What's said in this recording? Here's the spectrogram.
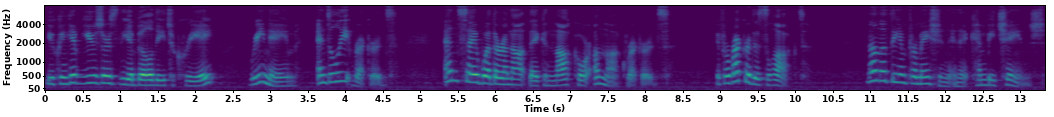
you can give users the ability to create, rename, and delete records, and say whether or not they can lock or unlock records. If a record is locked, none of the information in it can be changed.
